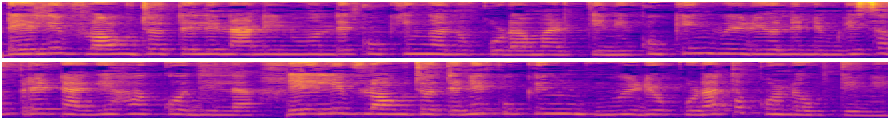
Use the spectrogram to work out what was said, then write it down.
ಡೈಲಿ ವ್ಲಾಗ್ ಜೊತೆಲಿ ನಾನು ಇನ್ ಮುಂದೆ ಕುಕಿಂಗ್ ಅನ್ನು ಕೂಡ ಮಾಡ್ತೀನಿ. ಕುಕಿಂಗ್ ವಿಡಿಯೋನೇ ನಿಮ್ಗೆ ಸಪರೇಟ್ ಆಗಿ ಹಾಕೋದಿಲ್ಲ. ಡೈಲಿ ವ್ಲಾಗ್ ಜೊತೆನೆ ಕುಕಿಂಗ್ ವಿಡಿಯೋ ಕೂಡ ತಕೊಂಡು ಹೋಗ್ತೀನಿ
